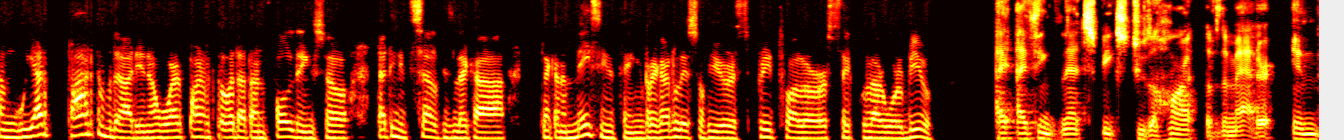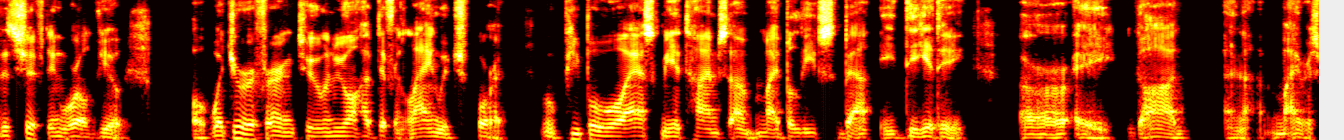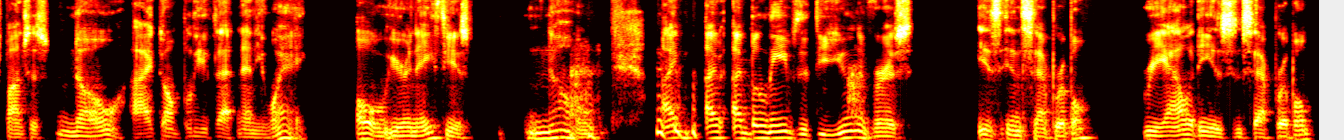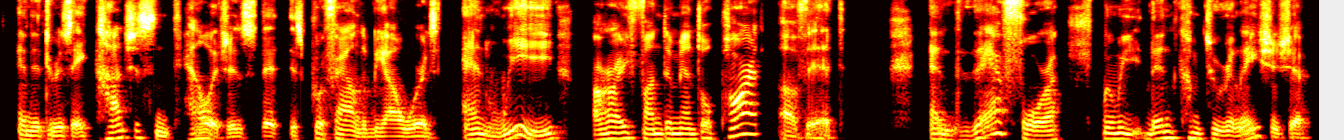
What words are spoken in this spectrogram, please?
and we are part of that. You know, we're part of that unfolding. So that in itself is like a like an amazing thing, regardless of your spiritual or secular worldview. I, I think that speaks to the heart of the matter in this shifting worldview. Oh, what you're referring to, and we all have different language for it. People will ask me at times um, my beliefs about a deity or a God. And uh, my response is, no, I don't believe that in any way. Oh, you're an atheist. No, I, I, I believe that the universe is inseparable. Reality is inseparable and that there is a conscious intelligence that is profound and beyond words. And we are a fundamental part of it. And therefore, when we then come to relationship,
